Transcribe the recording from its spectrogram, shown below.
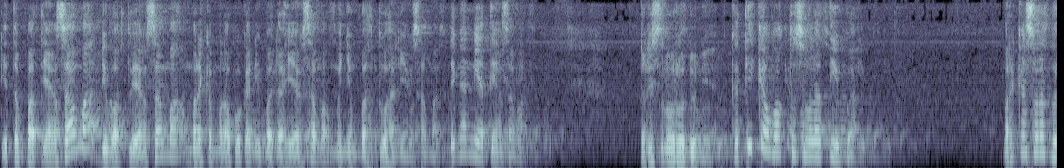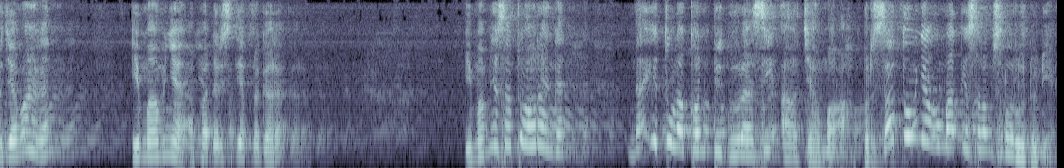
Di tempat yang sama, di waktu yang sama, mereka melakukan ibadah yang sama, menyembah Tuhan yang sama, dengan niat yang sama. Dari seluruh dunia. Ketika waktu sholat tiba, mereka sholat berjamaah kan? Imamnya apa dari setiap negara? Imamnya satu orang kan? Nah itulah konfigurasi al-jamaah. Bersatunya umat Islam seluruh dunia.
